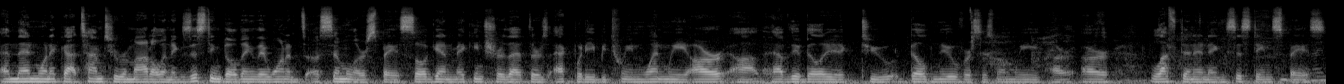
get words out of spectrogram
And then when it got time to remodel an existing building, they wanted a similar space. So again, making sure that there's equity between when we are, uh, have the ability to, to build new versus when we are, are left in an existing space.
